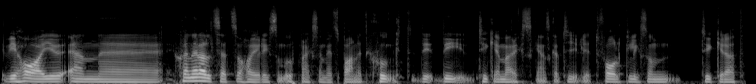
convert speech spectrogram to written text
vi har ju en, eh, generellt sett så har ju liksom uppmärksamhetsspannet sjunkit. Det, det tycker jag märks ganska tydligt. Folk liksom tycker att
